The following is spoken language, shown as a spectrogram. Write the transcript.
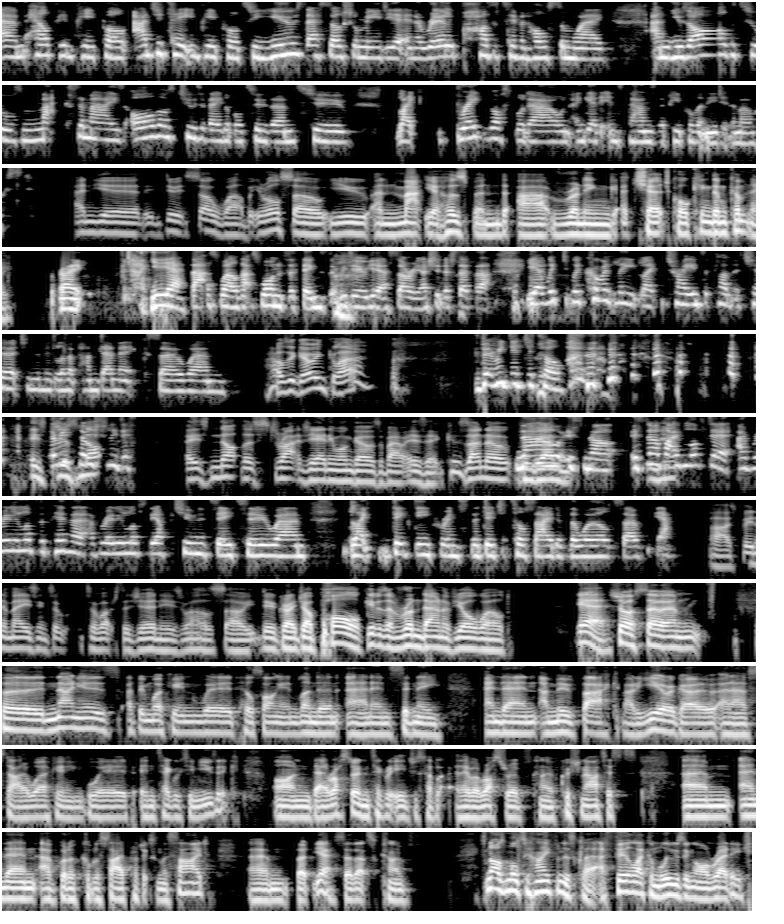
um, helping people, agitating people to use their social media in a really positive and wholesome way and use all the tools, maximize all those tools available to them to like break the gospel down and get it into the hands of the people that need it the most. And you do it so well, but you're also, you and Matt, your husband, are running a church called Kingdom Company. Right. Yeah, that's well. That's one of the things that we do. Yeah, sorry, I should have said that. Yeah, we're, we're currently like trying to plant a church in the middle of a pandemic. So, um, how's it going, Clare? Very digital. it's very just socially not, It's not the strategy anyone goes about, is it? Because I know. No, behind, it's not. It's not. But I've loved it. I've really loved the pivot. I've really loved the opportunity to um, like dig deeper into the digital side of the world. So yeah, uh, it's been amazing to to watch the journey as well. So you do a great job, Paul. Give us a rundown of your world. Yeah, sure. So um, for nine years, I've been working with Hillsong in London and in Sydney, and then I moved back about a year ago, and I've started working with Integrity Music on their roster. Integrity just have they have a roster of kind of Christian artists, um, and then I've got a couple of side projects on the side. Um, but yeah, so that's kind of it's not as multi hyphen as Clare. I feel like I'm losing already.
